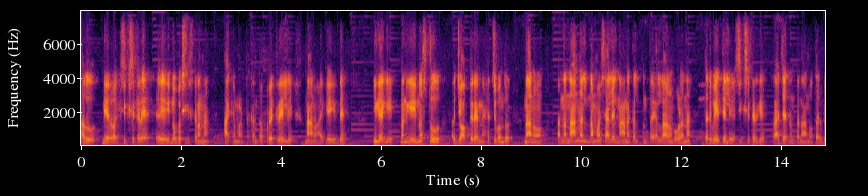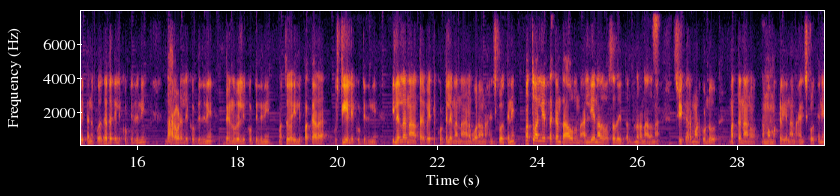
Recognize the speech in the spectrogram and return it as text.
ಅದು ನೇರವಾಗಿ ಶಿಕ್ಷಕರೇ ಇನ್ನೊಬ್ಬ ಶಿಕ್ಷಕರನ್ನ ಆಯ್ಕೆ ಮಾಡ್ತಕ್ಕಂಥ ಪ್ರಕ್ರಿಯೆಯಲ್ಲಿ ನಾನು ಆಯ್ಕೆಯಾಗಿದ್ದೆ ಹೀಗಾಗಿ ನನಗೆ ಇನ್ನಷ್ಟು ಜವಾಬ್ದಾರಿಯನ್ನ ಹೆಚ್ಚು ಬಂದು ನಾನು ನನ್ನ ನಾನಲ್ಲಿ ನಮ್ಮ ಶಾಲೆಯಲ್ಲಿ ನಾನು ಕಲಿತಂತ ಎಲ್ಲ ಅನುಭವಗಳನ್ನ ತರಬೇತಿಯಲ್ಲಿ ಶಿಕ್ಷಕರಿಗೆ ರಾಜ್ಯಾದ್ಯಂತ ನಾನು ತರಬೇತಿಯನ್ನು ಗದಗಲ್ಲಿ ಕೊಟ್ಟಿದ್ದೀನಿ ಧಾರವಾಡದಲ್ಲಿ ಕೊಟ್ಟಿದ್ದೀನಿ, ಬೆಂಗಳೂರಲ್ಲಿ ಕೊಟ್ಟಿದ್ದೀನಿ ಮತ್ತು ಇಲ್ಲಿ ಪಕ್ಕದ ಕುಷ್ಟಿಯಲ್ಲಿ ಕೊಟ್ಟಿದ್ದೀನಿ. ಇಲ್ಲೆಲ್ಲ ನಾನು ತರಬೇತಿ ಕೊಟ್ಟಲ್ಲಿ ನನ್ನ ಅನುಭವವನ್ನು ಹಂಚಿಕೊಳ್ತೀನಿ. ಮತ್ತು ಅಲ್ಲಿರ್ತಕ್ಕಂಥ ಅವ್ರನ್ನ ಅಲ್ಲಿ ಏನಾದ್ರು ಹೊಸದು ಇತ್ತಂತಂದ್ರೆ ನಾನು ಅದನ್ನ ಸ್ವೀಕಾರ ಮಾಡಿಕೊಂಡು ಮತ್ತೆ ನಾನು ನಮ್ಮ ಮಕ್ಕಳಿಗೆ ನಾನು ಹಂಚ್ಕೊಳ್ತೀನಿ.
